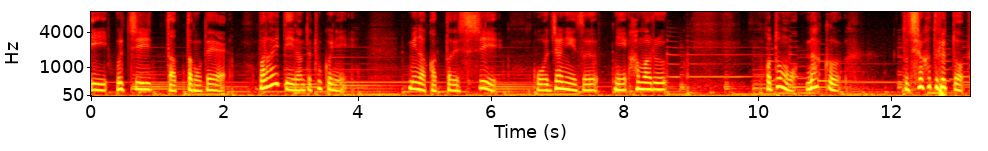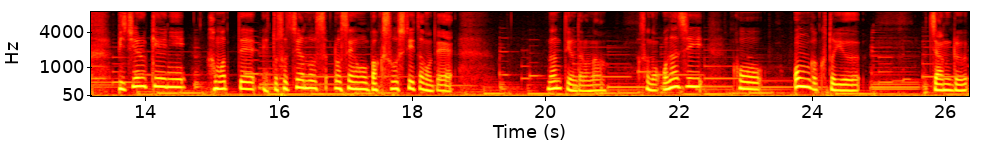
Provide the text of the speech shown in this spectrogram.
いうちだったのでバラエティーなんて特に見なかったですしこうジャニーズにはまることもなくどちらかというとビジュアル系にはまって、えっと、そちらの路線を爆走していたので何て言うんだろうな。その同じこう音楽というジャンル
